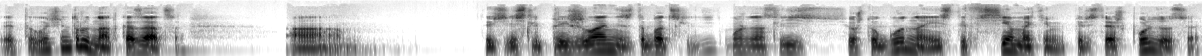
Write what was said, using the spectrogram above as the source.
Это очень трудно отказаться. А, то есть, если при желании за тобой отследить, можно отследить все, что угодно. Если ты всем этим перестаешь пользоваться,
